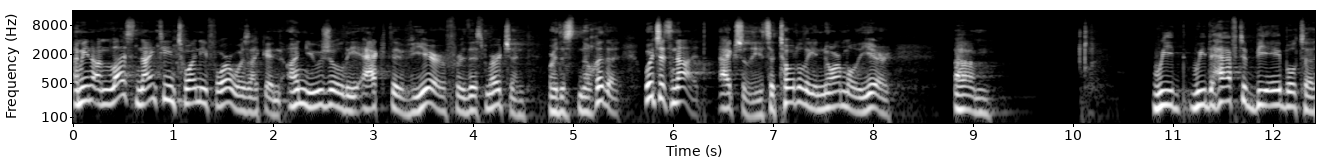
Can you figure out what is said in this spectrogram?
I mean, unless 1924 was like an unusually active year for this merchant or this Nukhida, which it's not, actually. It's a totally normal year. Um, we'd, we'd have to be able to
